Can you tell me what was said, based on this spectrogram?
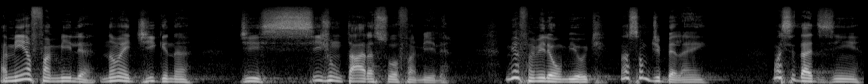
A minha família não é digna de se juntar à sua família. Minha família é humilde. Nós somos de Belém, uma cidadezinha.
